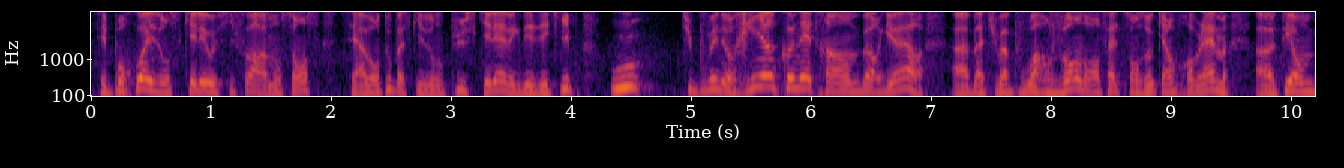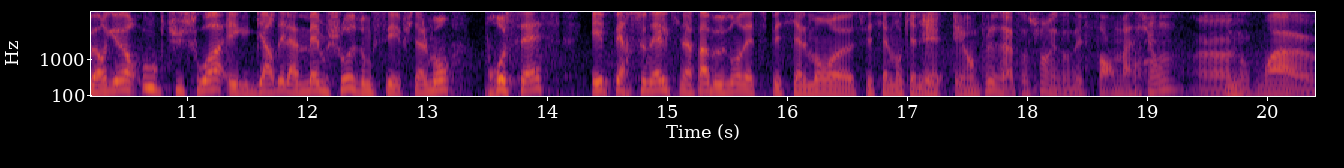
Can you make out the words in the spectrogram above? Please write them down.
C'est pourquoi ils ont scalé aussi fort, à mon sens. C'est avant tout parce qu'ils ont pu scaler avec des équipes où tu pouvais ne rien connaître à un hamburger, euh, bah, tu vas pouvoir vendre en fait sans aucun problème euh, tes hamburgers où que tu sois et garder la même chose. Donc c'est finalement process et personnel qui n'a pas besoin d'être spécialement, euh, spécialement qualifié. Et, et en plus, attention, ils ont des formations. Euh, Mm. Donc moi, euh,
